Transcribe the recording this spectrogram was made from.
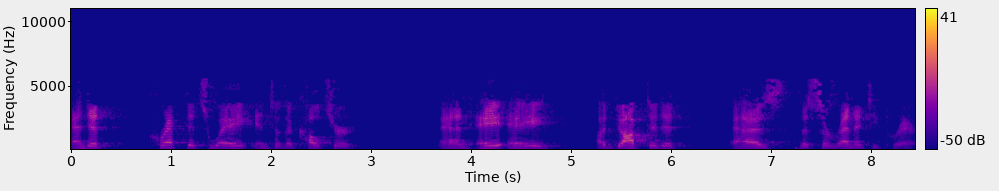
and it crept its way into the culture, and AA adopted it as the Serenity Prayer.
